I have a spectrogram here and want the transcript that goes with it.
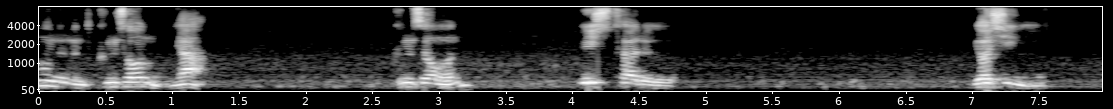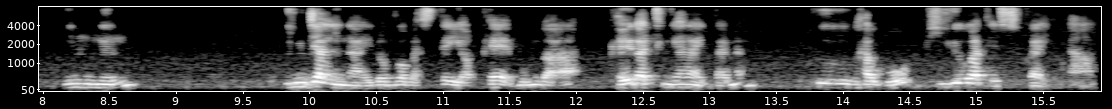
그러면 금성은 뭐냐? 금성은 이슈타르 여신이 있는 인장이나 이런 거 봤을 때 옆에 뭔가 별 같은 게 하나 있다면 그하고 비교가 될 수가 있다.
